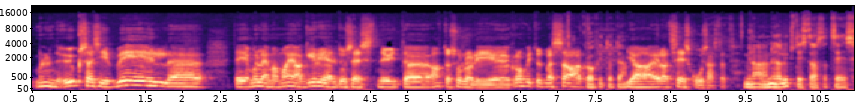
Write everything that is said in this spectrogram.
mul on üks asi veel teie mõlema maja kirjeldusest nüüd, äh, Ahto, sul oli äh, krohvitud fassaad. krohvitud, jah. ja elad sees kuus aastat. mina olen seal üksteist aastat sees.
